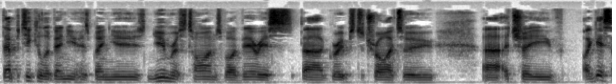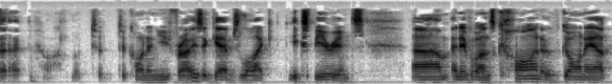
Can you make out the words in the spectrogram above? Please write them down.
that particular venue has been used numerous times by various uh, groups to try to uh, achieve, I guess, a, oh, look, to, to coin a new phrase, a Gabs-like experience. Um, and everyone's kind of gone out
